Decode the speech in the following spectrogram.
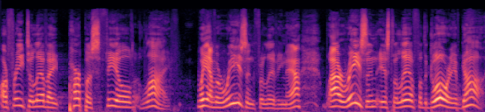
are free to live a purpose filled life. We have a reason for living now. Our reason is to live for the glory of God.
